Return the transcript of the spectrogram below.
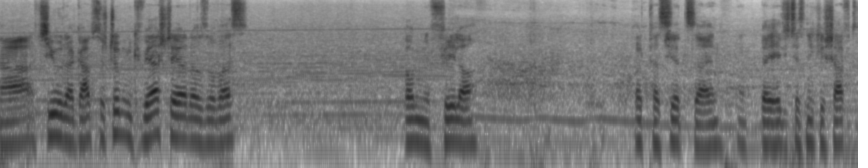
Ja, Chio, da gab es bestimmt einen Quersteher oder sowas. Irgendein Fehler. Wird passiert sein. Vielleicht hätte ich das nicht geschafft.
